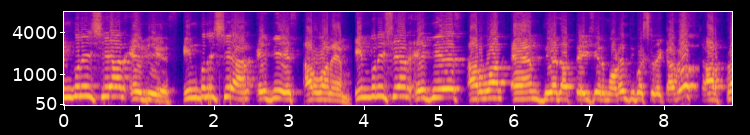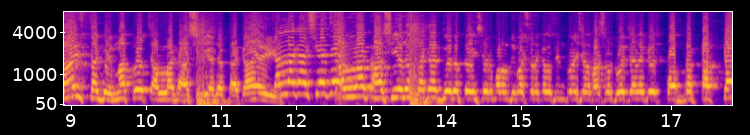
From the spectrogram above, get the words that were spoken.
Indonesian ABS Indonesian ABS R one M Indonesian ABS R one M দুই হাজার তেইশের মডেল দুই বছরের কাগজ আর প্রাইস থাকবে মাত্র চার লাখ আশি হাজার টাকায়। চার লাখ আশি হাজার? চার লাখ আশি হাজার টাকা দুই হাজার তেইশের মডেল দুই বছরের কাগজ ইন্দোনেশিয়ার ভার্সন দুই চ্যানেল বেশ পদ্মা টাটকা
